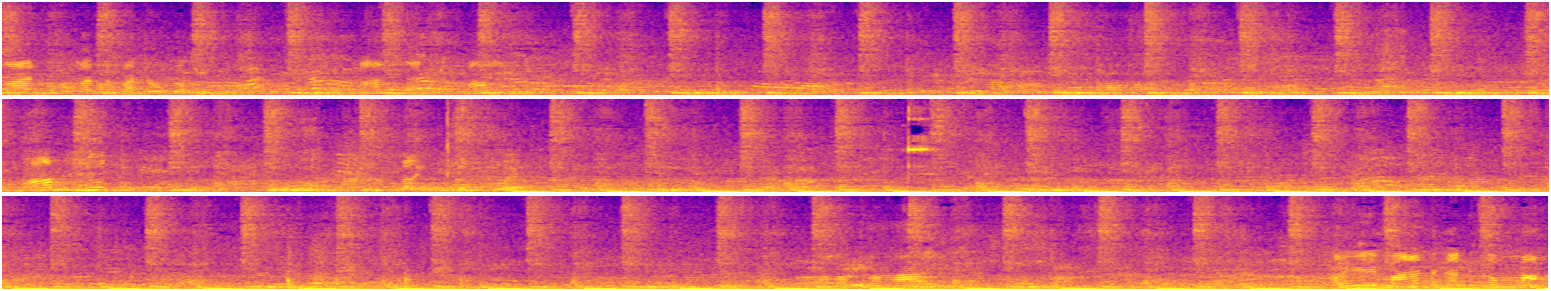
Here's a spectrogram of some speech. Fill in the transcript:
kan bukan tempat dugem Marsha mau malam duduk paling duduk gue. Malam bahaya lagi di mana dengan di Kemang.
